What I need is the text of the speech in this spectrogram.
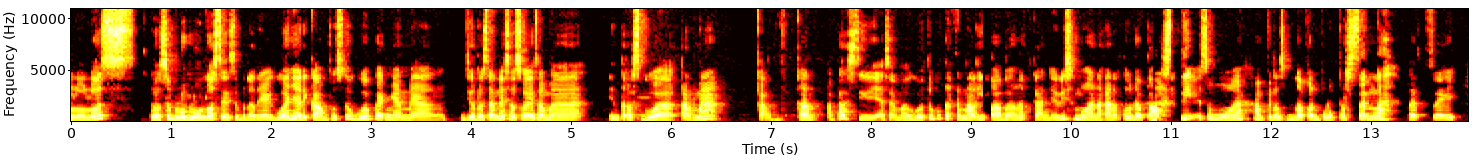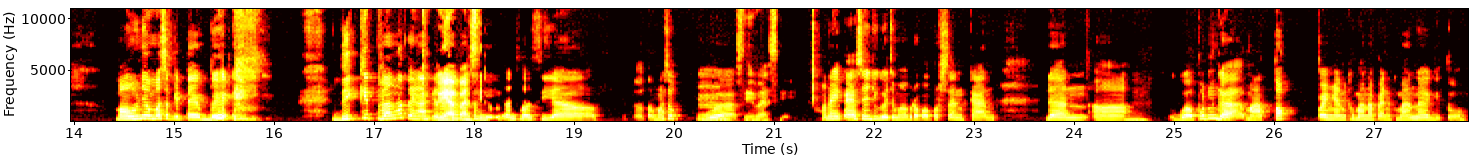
lulus sebelum lulus ya sebenarnya gue nyari kampus tuh gue pengen yang jurusannya sesuai sama interest gue karena ka- kan apa sih SMA gue tuh terkenal IPA banget kan jadi semua anak-anak tuh udah pasti semua hampir 80% lah let's say maunya masuk ITB dikit banget yang akhirnya tuh masuk jurusan sosial gitu. termasuk Hmm. gue karena IPS-nya juga cuma berapa persen kan dan uh, Hmm. gue pun nggak matok pengen ke mana pengen ke mana gitu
